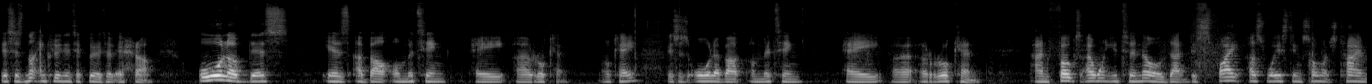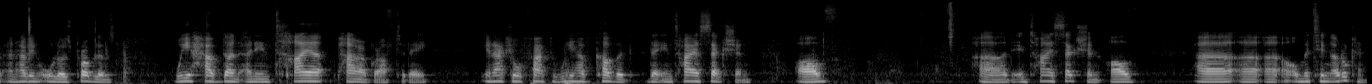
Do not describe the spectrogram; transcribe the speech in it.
this is not including takbiratul ihram. All of this is about omitting a, a. Okay? This is all about omitting a, rukn. And folks, I want you to know that despite us wasting so much time and having all those problems, we have done an entire paragraph today. In actual fact, we have covered the entire section of uh, the entire section of uh, uh, uh, omitting a rukn,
